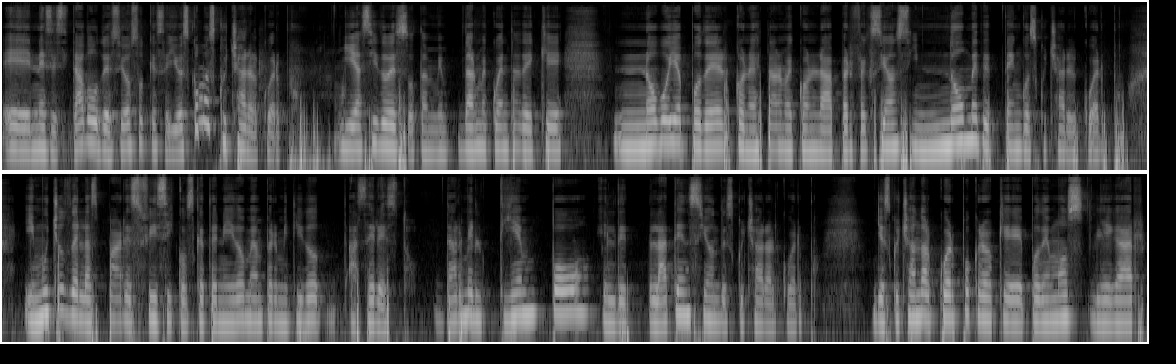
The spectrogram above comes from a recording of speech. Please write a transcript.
eh, necesitado o deseoso, qué sé yo, es como escuchar al cuerpo. Y ha sido eso también, darme cuenta de que no voy a poder conectarme con la perfección si no me detengo a escuchar el cuerpo. Y muchos de los pares físicos que he tenido me han permitido hacer esto, darme el tiempo, el de la atención de escuchar al cuerpo. Y escuchando al cuerpo creo que podemos llegar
